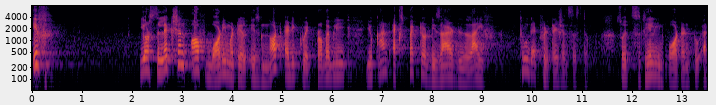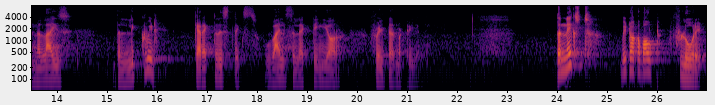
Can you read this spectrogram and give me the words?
If your selection of body material is not adequate probably you can't expect your desired life through that filtration system. So, it is really important to analyze the liquid characteristics while selecting your filter material. The next we talk about flow rate.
